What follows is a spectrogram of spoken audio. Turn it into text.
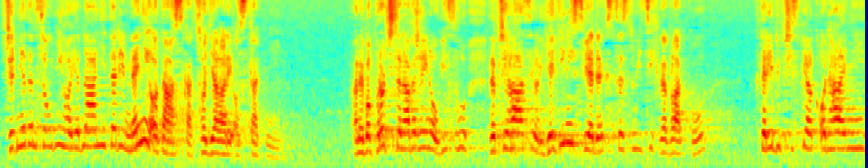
Předmětem soudního jednání tedy není otázka, co dělali ostatní. A nebo proč se na veřejnou výzvu nepřihlásil jediný svědek z cestujících ve vlaku, který by přispěl k odhalení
